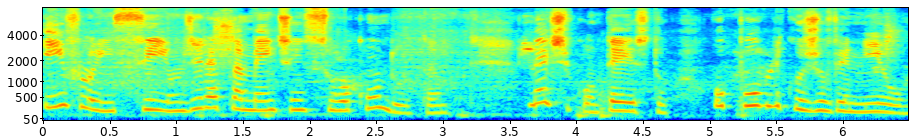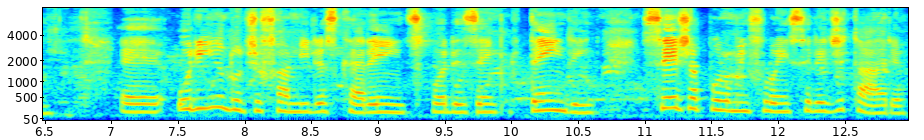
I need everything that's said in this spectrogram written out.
influenciam diretamente em sua conduta. Neste contexto, o público juvenil, é, oriundo de famílias carentes, por exemplo, tendem, seja por uma influência hereditária,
